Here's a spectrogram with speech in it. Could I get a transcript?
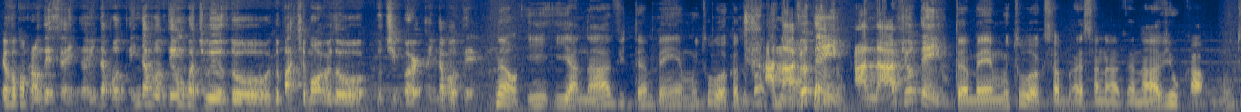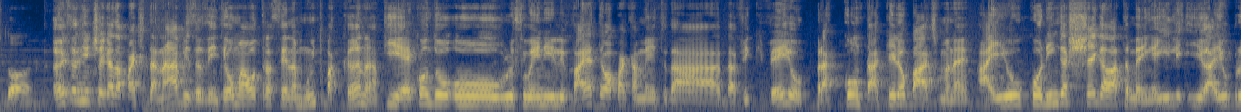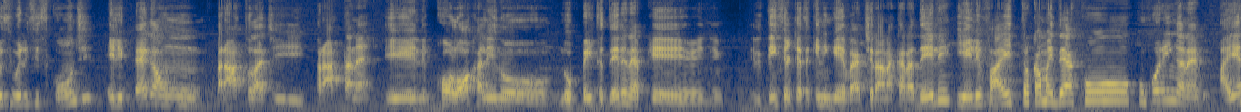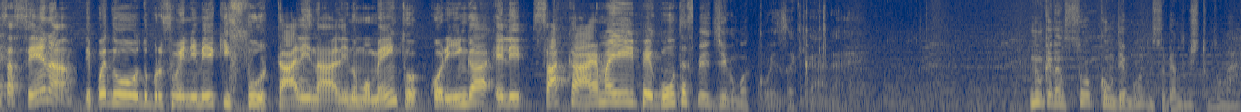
Eu vou comprar um desse ainda. Eu ainda vou, ainda vou ter um Hot Wheels do, do Batmóvel do, do Tim Burton. Ainda vou ter. Não, e, e a nave também é muito louca do Batman. A nave eu tenho. A nave eu tenho. Também é muito louco essa, essa nave. A nave e o carro, muito da hora. Antes da gente chegar da parte da nave, Zazen, tem uma outra cena muito bacana, que é quando o Bruce Wayne ele vai até o apartamento da, da Vic Vale pra contar que ele é o Batman, né? Aí o Coringa chega lá também. Aí, ele, e aí o Bruce Wayne se esconde, ele pega um prato lá de prata, né? E ele coloca ali no, no peito dele, né? Porque ele, ele tem certeza que ninguém vai atirar na cara dele e ele vai trocar uma ideia com, com o Coringa, né? Aí essa cena, depois do, do Bruce Wayne meio que surtar ali, na, ali no momento, Coringa, ele saca a arma e ele pergunta Me diga uma coisa, cara. Nunca dançou com o demônio sob a luz do luar?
